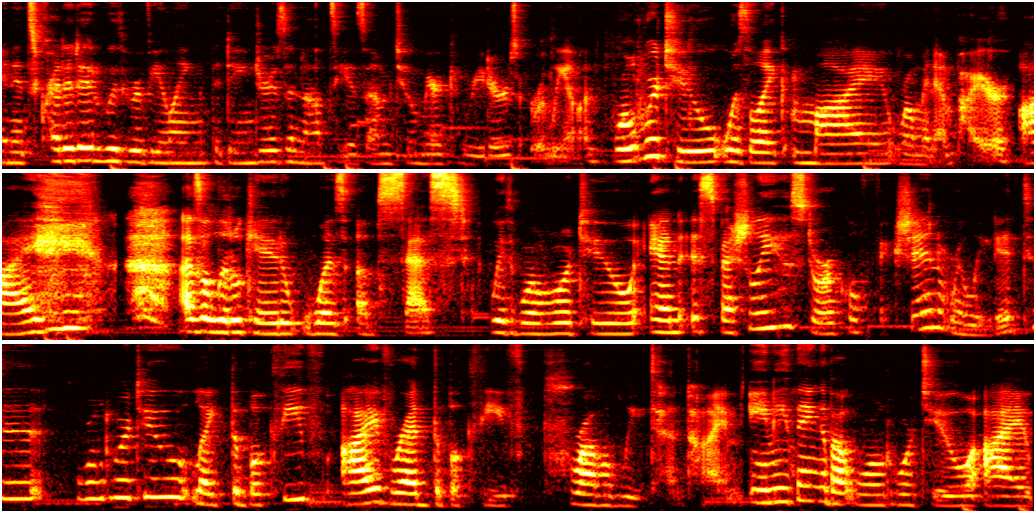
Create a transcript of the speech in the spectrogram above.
and it's credited with revealing the dangers of Nazism to American readers early on. World War II was like my Roman Empire. I, as a little kid, was obsessed with World War II and especially historical fiction related to World War II, like The Book Thief, I've read The Book Thief probably 10 times. Anything about World War II, I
